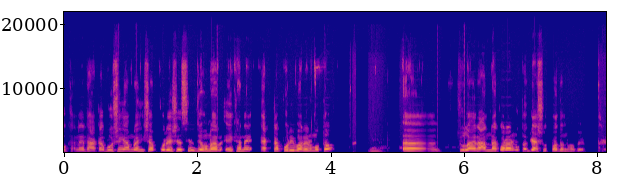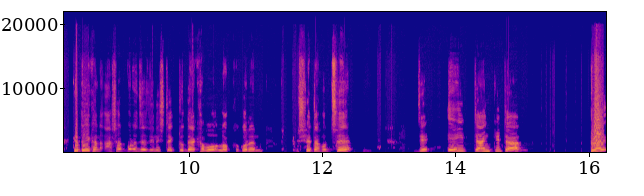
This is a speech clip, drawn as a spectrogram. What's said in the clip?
ওখানে ঢাকা বসেই আমরা হিসাব করে এসেছি যে ওনার এখানে একটা পরিবারের মতো চুলায় রান্না করার মতো গ্যাস উৎপাদন হবে। কিন্তু এখানে আসার পরে যে জিনিসটা একটু দেখাবো, লক্ষ্য করেন, সেটা হচ্ছে যে এই ট্যাঙ্কিটার প্রায়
